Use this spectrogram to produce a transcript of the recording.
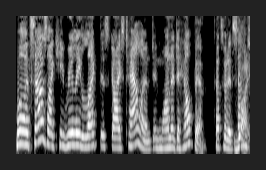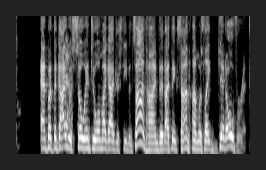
Well, it sounds like he really liked this guy's talent and wanted to help him. That's what it sounds Right. And, but the guy Yeah. was so into, oh my God, you're Stephen Sondheim that I think Sondheim was like, get over it.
